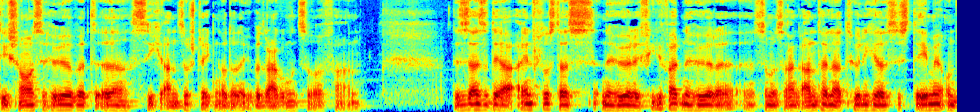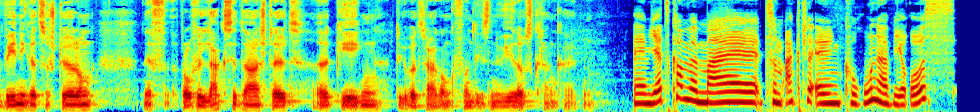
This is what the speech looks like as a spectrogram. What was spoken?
die Chance höher wird, äh, sich anzustecken oder Übertragungen zu erfahren. Das ist also der Einfluss, dass eine höhere Vielfalt, eine höhere, äh, soll man sagen, Anteil natürlicher Systeme und weniger Zerstörung eine Prophylaxe darstellt äh, gegen die Übertragung von diesen Viruskrankheiten. Ähm, jetzt kommen wir mal zum aktuellen Coronavirus.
